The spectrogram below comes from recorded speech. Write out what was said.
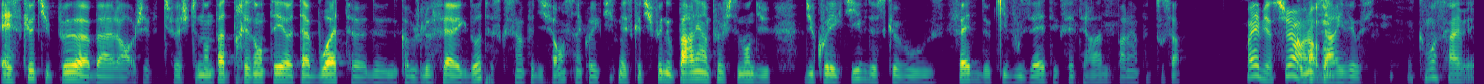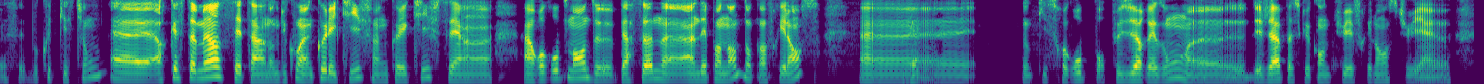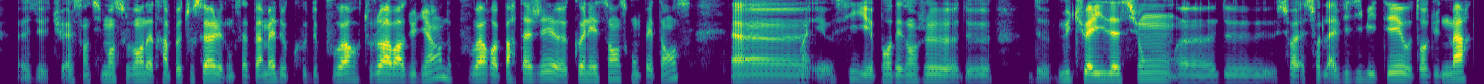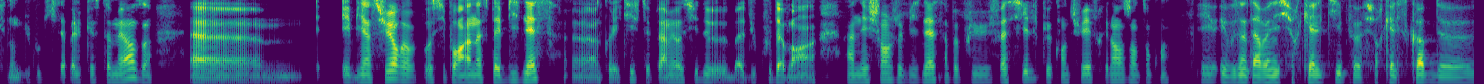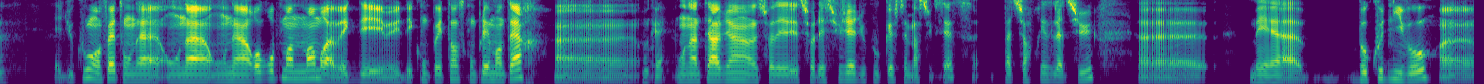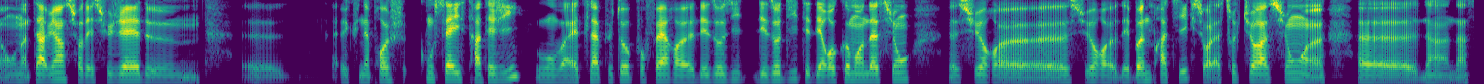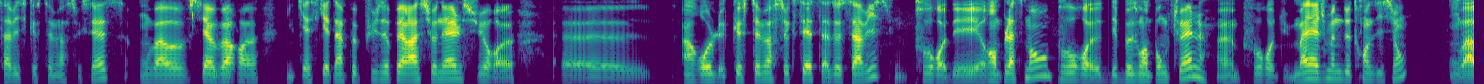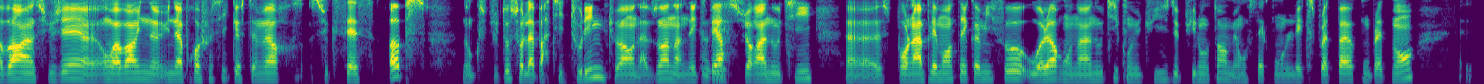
Est-ce que tu peux, bah, alors, je ne te demande pas de présenter ta boîte de, comme je le fais avec d'autres, parce que c'est un peu différent, c'est un collectif, mais est-ce que tu peux nous parler un peu justement du, du collectif, de ce que vous faites, de qui vous êtes, etc., nous parler un peu de tout ça? Oui, bien sûr. Comment c'est arrivé aussi? Comment c'est arrivé Beaucoup de questions. Euh, alors, Customers, c'est un, donc du coup un collectif. Un collectif, c'est un, un, regroupement de personnes euh, indépendantes, donc en freelance, euh, donc qui se regroupent pour plusieurs raisons. Euh, déjà parce que quand tu es freelance, tu es euh, tu as le sentiment souvent d'être un peu tout seul, donc ça te permet de, de, pouvoir toujours avoir du lien, de pouvoir partager connaissances, compétences, euh, et aussi pour des enjeux de, de mutualisation euh, de, sur, sur de la visibilité autour d'une marque, donc du coup qui s'appelle Customers. Euh, et bien sûr aussi pour un aspect business, un collectif te permet aussi de bah, du coup d'avoir un, un, échange de business un peu plus facile que quand tu es freelance dans ton coin. Et, et vous intervenez sur quel type, sur quel scope de, et du coup, en fait, on a, on a, on a un regroupement de membres avec des, des compétences complémentaires. Euh, On intervient sur les, sur les sujets du coup Customer Success, pas de surprise là-dessus, euh, mais à beaucoup de niveaux. Euh, on intervient sur des sujets de, euh, avec une approche conseil stratégie où on va être là plutôt pour faire euh, des, audits, des audits et des recommandations sur, sur des bonnes pratiques, sur la structuration d'un service Customer Success. On va aussi avoir une casquette un peu plus opérationnelle sur un rôle de Customer Success as a Service pour des remplacements, pour des besoins ponctuels, pour du management de transition. On va avoir un sujet, on va avoir une, une approche aussi Customer Success Ops, donc plutôt sur la partie tooling, tu vois, on a besoin d'un expert sur un outil euh, pour l'implémenter comme il faut, ou alors on a un outil qu'on utilise depuis longtemps, mais on sait qu'on ne l'exploite pas complètement.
